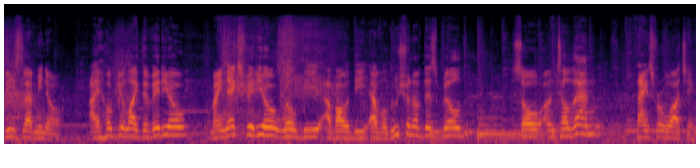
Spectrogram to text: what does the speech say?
please let me know. I hope you liked the video. My next video will be about the evolution of this build. So until then, thanks for watching.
